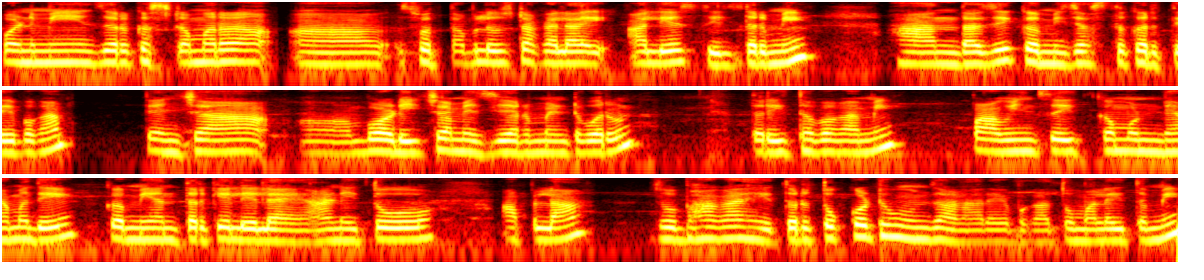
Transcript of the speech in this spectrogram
पण मी जर कस्टमर स्वतः ब्लाऊज टाकायला आले असतील तर मी हा अंदाजे कमी जास्त करते बघा त्यांच्या बॉडीच्या मेजरमेंटवरून तर इथं बघा मी पाव इंच इतकं मुंढ्यामध्ये कमी अंतर केलेलं आहे आणि तो आपला जो भाग आहे तर तो कट होऊन जाणार आहे बघा. तुम्हाला इथं मी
